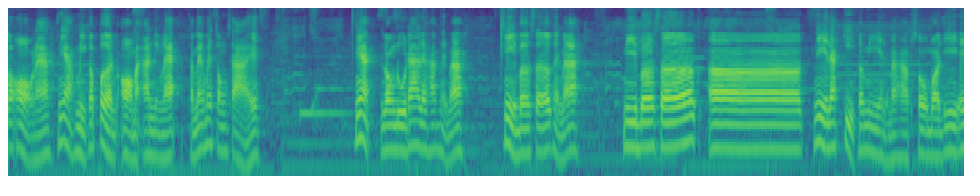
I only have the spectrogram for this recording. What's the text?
ก็ออกนะ เนี่ยหมีก็เปิดออกมาอันหนึ่งแล้ว แต่แม่งไม่ตรงสาย เนี่ยลองดูได้เลยครับเห็นปะนี่เบอร์เซิร์กเห็นปะมีเบอร์เซิร์กเอ่อ นี่แลกกิก็มีเห็นไหมครับโซบอดี้ไอ้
